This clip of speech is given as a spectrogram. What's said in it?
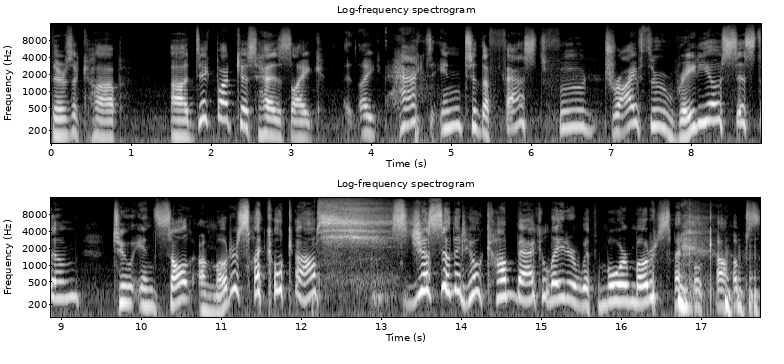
There's a cop. Uh, Dick Butkus has like like hacked into the fast food drive-through radio system to insult a motorcycle cop just so that he'll come back later with more motorcycle cops.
